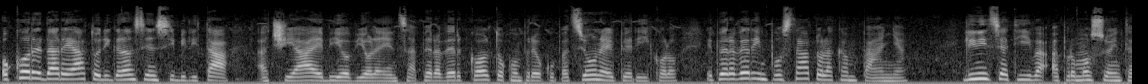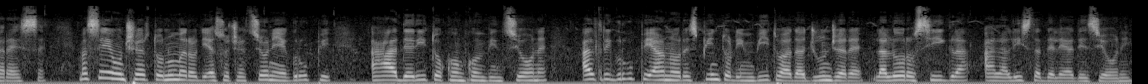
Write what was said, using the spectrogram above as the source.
Occorre dare atto di gran sensibilità a CA e bioviolenza per aver colto con preoccupazione il pericolo e per aver impostato la campagna. L'iniziativa ha promosso interesse, ma se un certo numero di associazioni e gruppi ha aderito con convinzione, Altri gruppi hanno respinto l'invito ad aggiungere la loro sigla alla lista delle adesioni.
